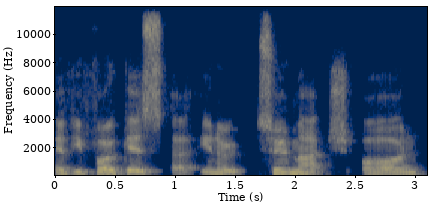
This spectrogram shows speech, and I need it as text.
If you focus, uh, you know, too much on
